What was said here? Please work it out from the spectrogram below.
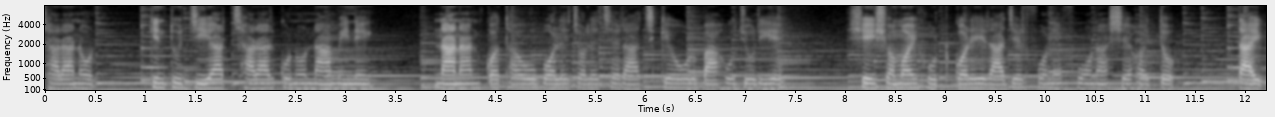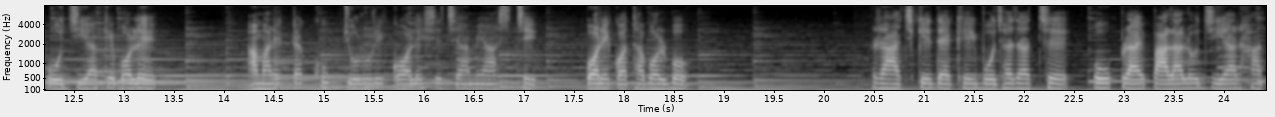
ছাড়ানোর, কিন্তু জিয়ার ছাড়ার কোনো নামই নেই। নানান কথা ও বলে চলেছে রাজকে ওর বাহু জড়িয়ে। সেই সময় হুট করে রাজের ফোনে ফোন আসে হয়তো। তাই ও জিয়াকে বলে, আমার একটা খুব জরুরি কল এসেছে, আমি আসছি। পরে কথা বলব। রাজকে দেখেই বোঝা যাচ্ছে ও প্রায় পালালো জিয়ার হাত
